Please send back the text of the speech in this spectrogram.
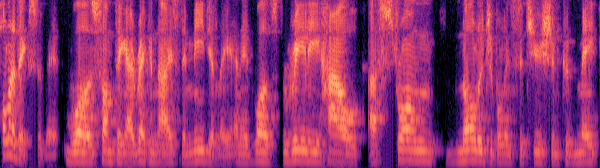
politics of it was something I recognized immediately. And it was really how a strong, knowledgeable institution could make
